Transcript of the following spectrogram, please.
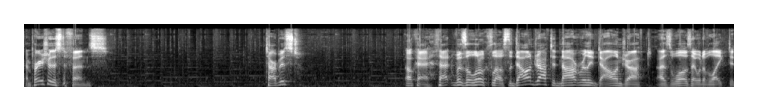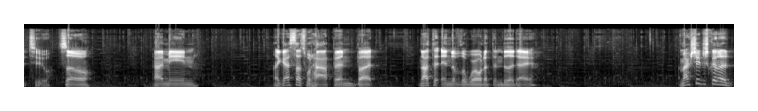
I'm pretty sure this defends. Tower boost. Okay, that was a little close. The downdraft did not really downdraft as well as I would have liked it to. So, I mean, I guess that's what happened, but not the end of the world at the end of the day. I'm actually just gonna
